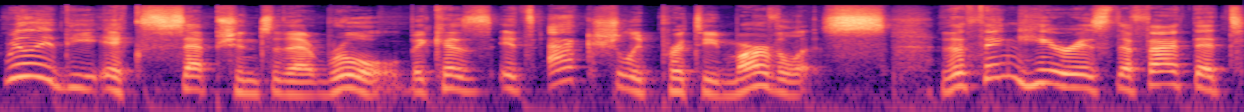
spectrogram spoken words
really the exception to that rule, because it's actually pretty marvelous. The thing here is the fact that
